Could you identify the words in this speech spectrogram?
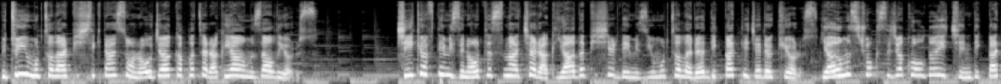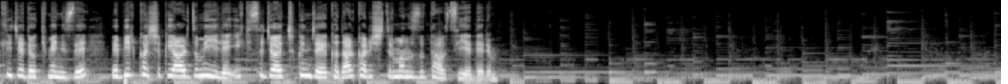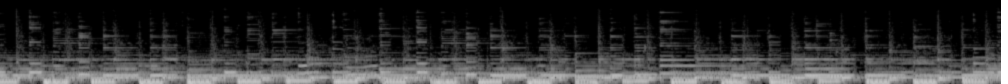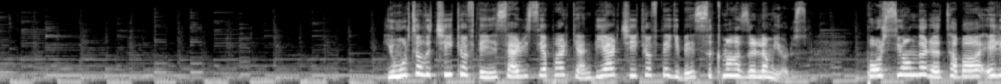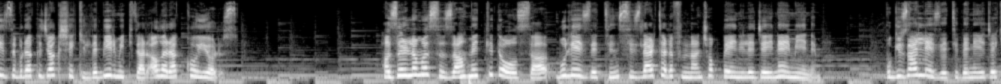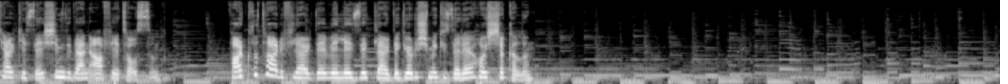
Bütün yumurtalar piştikten sonra ocağı kapatarak yağımızı alıyoruz. Çiğ köftemizin ortasını açarak yağda pişirdiğimiz yumurtaları dikkatlice döküyoruz. Yağımız çok sıcak olduğu için dikkatlice dökmenizi ve bir kaşık yardımı ile ilk sıcağı çıkıncaya kadar karıştırmanızı tavsiye ederim. Yumurtalı çiğ köfteyi servis yaparken diğer çiğ köfte gibi sıkma hazırlamıyoruz. Porsiyonları tabağa el izi bırakacak şekilde bir miktar alarak koyuyoruz. Hazırlaması zahmetli de olsa bu lezzetin sizler tarafından çok beğenileceğine eminim. Bu güzel lezzeti deneyecek herkese şimdiden afiyet olsun. Farklı tariflerde ve lezzetlerde görüşmek üzere, hoşçakalın.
